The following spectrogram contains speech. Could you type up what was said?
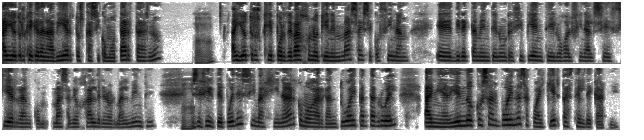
Hay otros que quedan abiertos casi como tartas, ¿no? Hay otros que por debajo no tienen masa y se cocinan eh, directamente en un recipiente y luego al final se cierran con masa de hojaldre normalmente. Es decir, te puedes imaginar como gargantúa y pantagruel añadiendo cosas buenas a cualquier pastel de carne.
